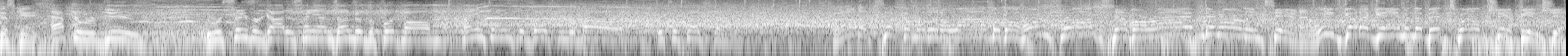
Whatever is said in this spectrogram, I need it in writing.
this game. After review, the receiver got his hands under the football, maintained possession of the ball. It's a touchdown. Well, it took them a little while, but the Horned Frogs have arrived in Arlington, and we've got a game in the Big 12 Championship.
